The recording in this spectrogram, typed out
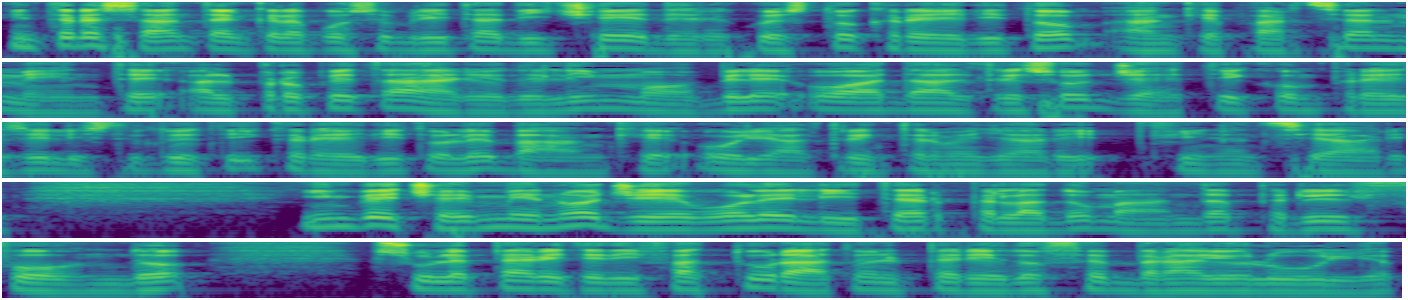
Interessante anche la possibilità di cedere questo credito, anche parzialmente, al proprietario dell'immobile o ad altri soggetti, compresi gli istituti di credito, le banche o gli altri intermediari finanziari. Invece è meno agevole l'iter per la domanda per il fondo sulle perdite di fatturato nel periodo febbraio-luglio.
